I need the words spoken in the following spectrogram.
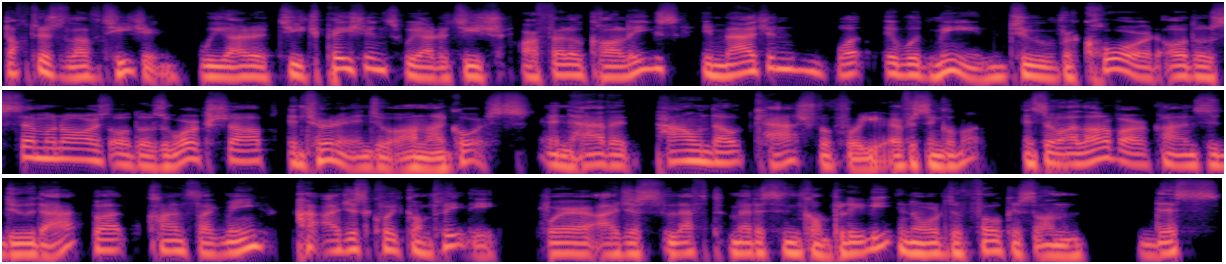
doctors love teaching. We either teach patients, we either teach our fellow colleagues. Imagine what it would mean to record all those seminars, all those workshops and turn it into an online course and have it pound out cash flow for you every single month. And so a lot of our clients do that, but clients like me, I just quit completely where I just left medicine completely in order to focus on this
